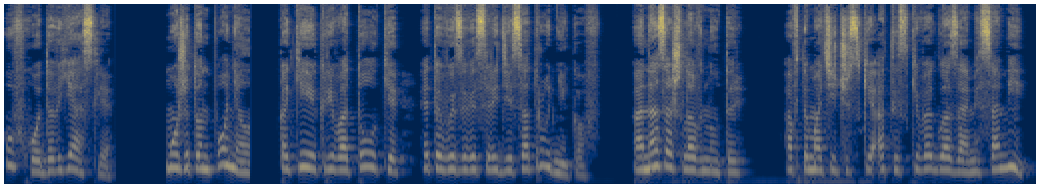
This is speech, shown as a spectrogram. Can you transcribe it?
у входа в ясли. Может, он понял, какие кривотолки это вызовет среди сотрудников. Она зашла внутрь, автоматически отыскивая глазами Сами,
